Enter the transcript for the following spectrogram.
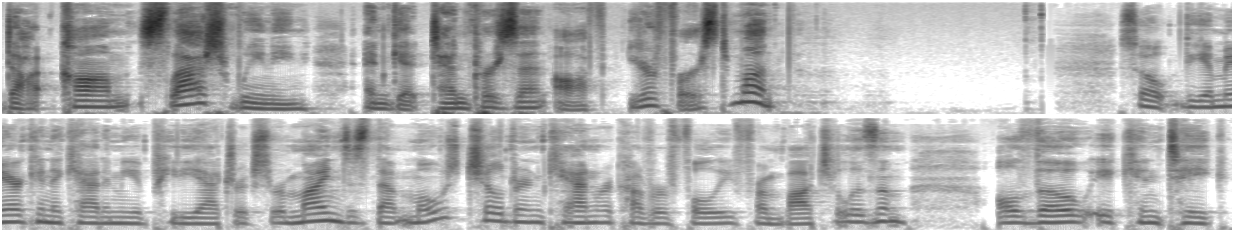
dot com slash weaning and get 10% off your first month. So, the American Academy of Pediatrics reminds us that most children can recover fully from botulism, although it can take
